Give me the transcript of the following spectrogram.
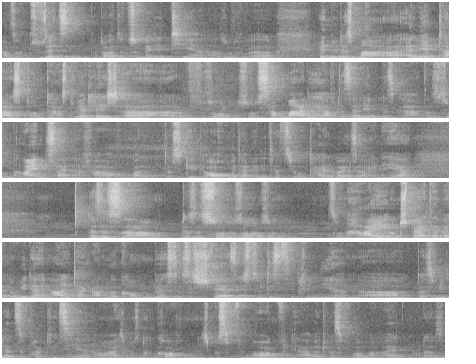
Also zu sitzen bedeutet zu meditieren. Also äh, wenn du das mal äh, erlebt hast und hast wirklich äh, so, so ein Samadhi-haftes Erlebnis gehabt, also so eine Einsein-Erfahrung, weil das geht auch mit der Meditation teilweise einher. Das ist, ähm, das ist so, so, so, so ein High und später, wenn du wieder im Alltag angekommen bist, ist es schwer, sich zu disziplinieren, äh, das wieder zu praktizieren. Oh, ich muss noch kochen, ich muss für morgen für die Arbeit was vorbereiten oder so.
